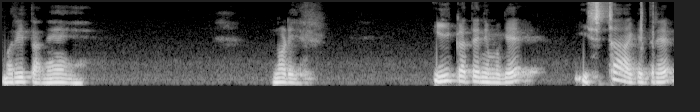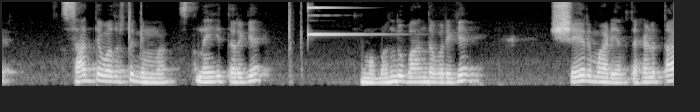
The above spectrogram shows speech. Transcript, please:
ಬರೀತಾನೆ ನೋಡಿ, ಈ ಕತೆ ನಿಮಗೆ ಇಷ್ಟ ಆಗಿದ್ರೆ ಸಾಧ್ಯವಾದಷ್ಟು ನಿಮ್ಮ ಸ್ನೇಹಿತರಿಗೆ, ನಿಮ್ಮ ಬಂಧು ಬಾಂಧವರಿಗೆ ಶೇರ್ ಮಾಡಿ ಅಂತ ಹೇಳ್ತಾ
